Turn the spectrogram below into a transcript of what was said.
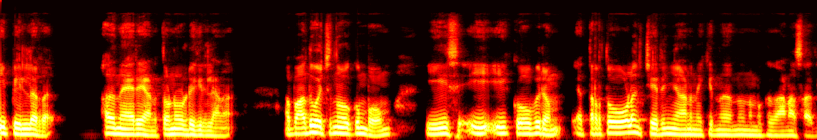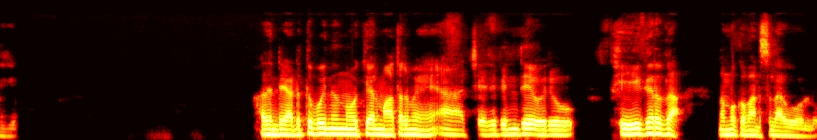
ഈ പില്ലർ അത് നേരെയാണ് തൊണ്ണൂറ് ഡിഗ്രിയിലാണ്. അപ്പോൾ അത് വെച്ച് നോക്കുമ്പോൾ ഈ ഈ ഗോപുരം എത്രത്തോളം ചെരിഞ്ഞാണ് നിൽക്കുന്നതെന്ന് നമുക്ക് കാണാൻ സാധിക്കും. അതിന്റെ അടുത്ത് പോയി നിന്ന് നോക്കിയാൽ മാത്രമേ ആ ചെരുവിന്റെ ഒരു ഭീകരത നമുക്ക് മനസ്സിലാവുകയുള്ളൂ.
